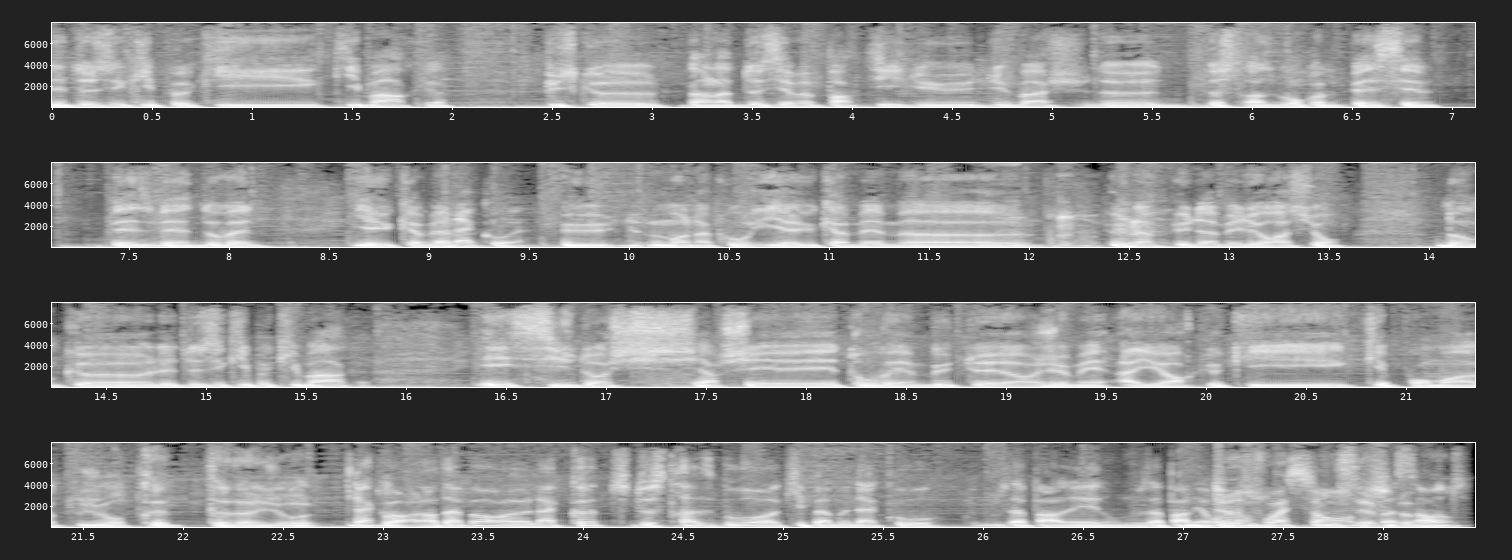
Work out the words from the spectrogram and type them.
les deux équipes qui, qui marquent, puisque dans la deuxième partie du, du match de, de Strasbourg contre PSV, PSV Eindhoven, il y a eu quand même Monaco, eu- Monaco, il y a eu quand même euh, une, une amélioration. Donc euh, les deux équipes qui marquent. Et si je dois chercher et trouver un buteur, je mets Ayork qui, qui est pour moi toujours très, très dangereux. D'accord. Alors d'abord euh, la cote de Strasbourg qui bat Monaco, que nous a parlé, dont nous a parlé Roland. 2,60. Tout simplement. 2,60.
